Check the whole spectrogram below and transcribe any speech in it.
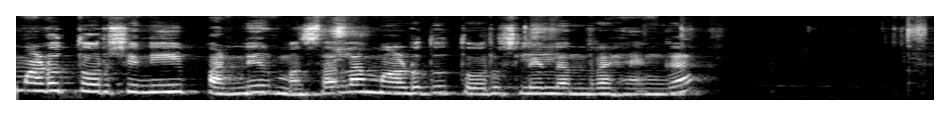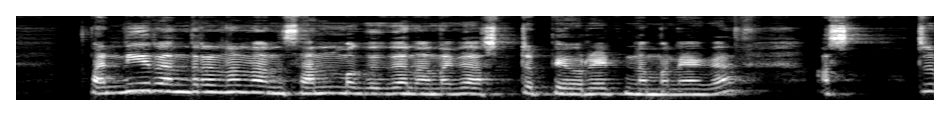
ಮಾಡೋದು ತೋರಿಸಿನಿ, ಪನ್ನೀರ್ ಮಸಾಲ ಮಾಡೋದು ತೋರಿಸ್ಲಿಲ್ಲ ಅಂದ್ರೆ ಹೆಂಗೆ? ಪನ್ನೀರ್ ಅಂದ್ರೆ ನನ್ನ ಸಣ್ಣ ಮಗಗ ನನಗೆ ಅಷ್ಟು ಫೇವ್ರೇಟ್ ನಮ್ಮ ಮನ್ಯಾಗ. ಅಷ್ಟು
